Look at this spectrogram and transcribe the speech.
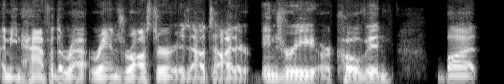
I mean, half of the Ra- Rams roster is out to either injury or COVID, but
